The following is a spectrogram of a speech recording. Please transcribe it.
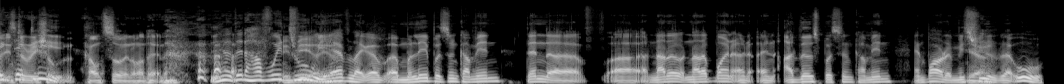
Exactly. interracial council and all that. yeah, then halfway Maybe, through uh, we yeah. have like a, a Malay person come in, then the uh, another another point an, an others person come in, and part of the mystery Yeah. is like, oh,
